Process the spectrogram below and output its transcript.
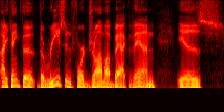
I think, the, the reason for drama back then is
